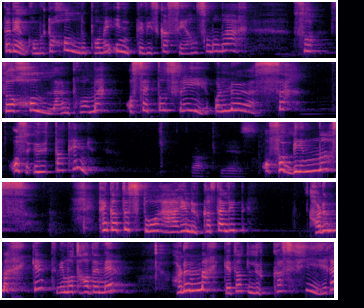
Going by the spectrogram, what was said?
Det er det han kommer til å holde på med inntil vi skal se han som han er. Så, så holder han på med å sette oss fri og løse oss ut av ting. Og forbinde oss. Tenk at det står her i Lukas det er litt, Har du merket Vi må ta det med. Har du merket at Lukas 4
